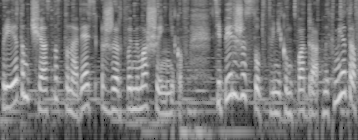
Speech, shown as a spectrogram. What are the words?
при этом часто становясь жертвами мошенников мошенников. Теперь же собственником квадратных метров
